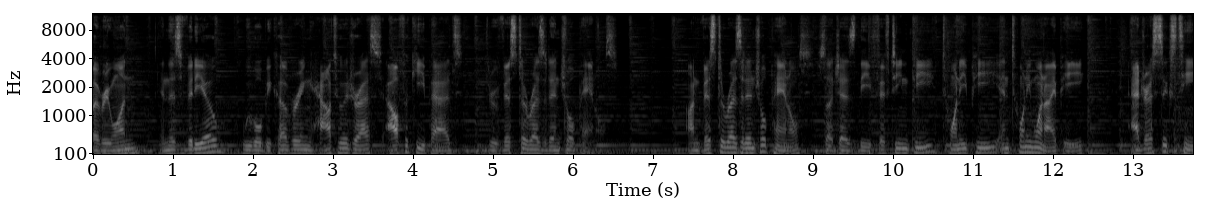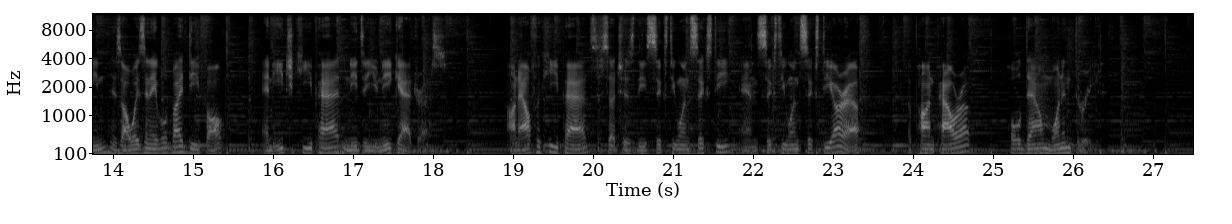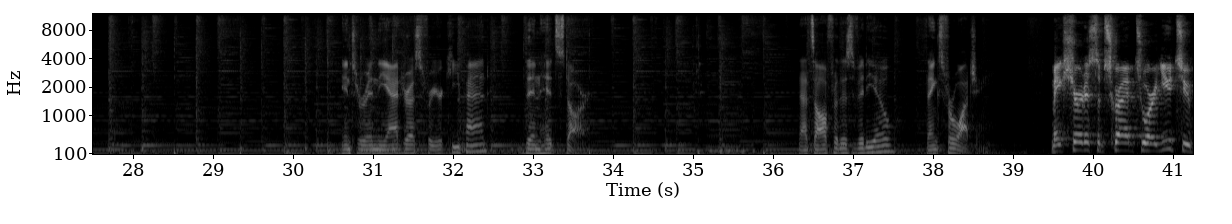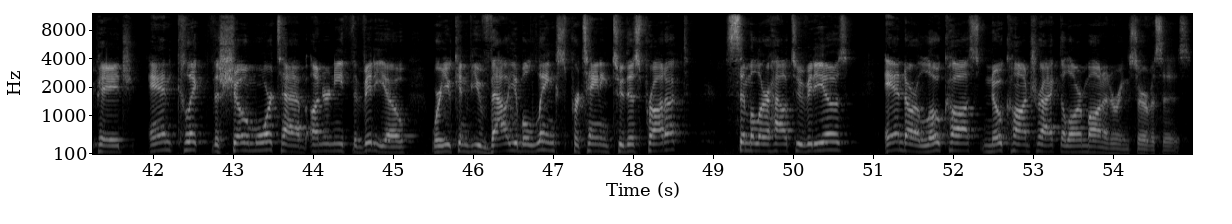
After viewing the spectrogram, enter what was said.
everyone. In this video, we will be covering how to address Alpha keypads through Vista residential panels. On Vista residential panels, such as the 15P, 20P, and 21IP, address 16 is always enabled by default, and each keypad needs a unique address. On Alpha keypads, such as the 6160 and 6160RF, upon power up, hold down 1 and 3. Enter in the address for your keypad, then hit star. That's all for this video. Thanks for watching. Make sure to subscribe to our YouTube page and click the Show More tab underneath the video where you can view valuable links pertaining to this product, similar how-to videos, and our low-cost, no-contract alarm monitoring services.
